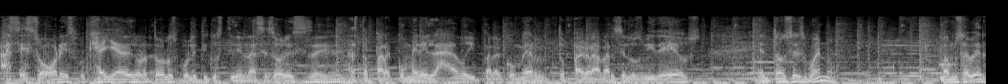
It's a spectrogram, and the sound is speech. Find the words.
asesores, porque allá ahora todos los políticos tienen asesores hasta para comer helado y para comer, para grabarse los videos. Entonces, bueno, vamos a ver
